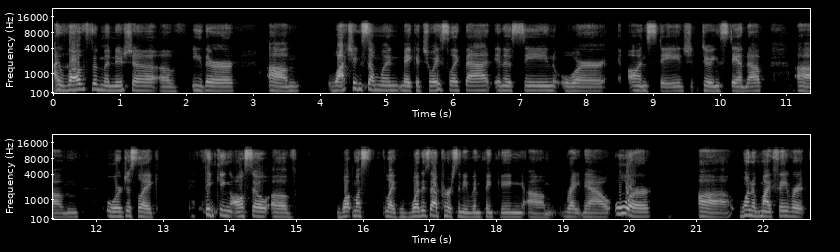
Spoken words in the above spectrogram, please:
I love the minutia of either um, watching someone make a choice like that in a scene or on stage doing stand up um, or just like thinking also of what must like what is that person even thinking um, right now? Or uh, one of my favorite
